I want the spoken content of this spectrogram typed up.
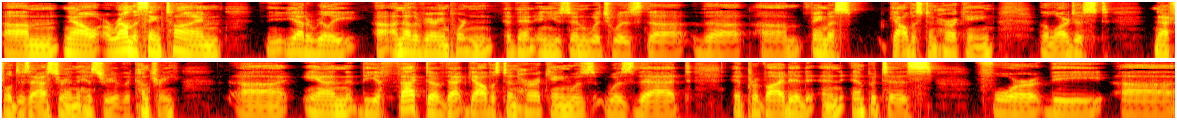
Um, now, around the same time, you had a really uh, another very important event in Houston, which was the the um, famous Galveston hurricane, the largest natural disaster in the history of the country. Uh, and the effect of that Galveston hurricane was was that it provided an impetus for the uh,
